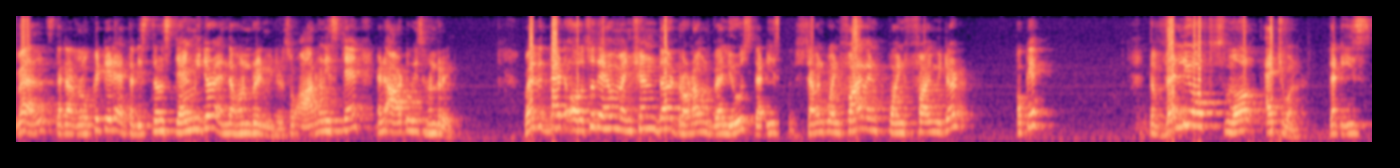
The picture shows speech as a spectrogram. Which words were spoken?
wells that are located at the distance 10 meter and the 100 meter. So R1 is 10 and R2 is 100. Well with that also they have mentioned the drawdown values that is 7.5 and 0.5 meter. Okay. The value of small h1 that is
